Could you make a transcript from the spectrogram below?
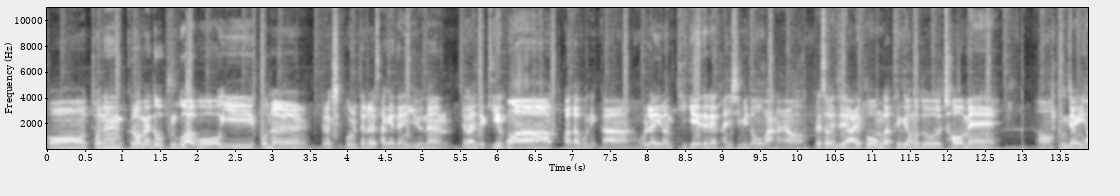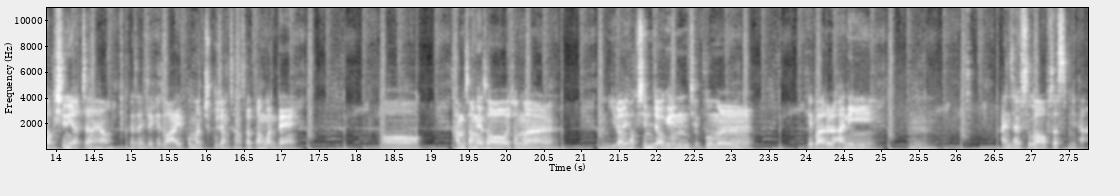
어, 저는 그럼에도 불구하고 이 폰을 갤럭시 폴드를 사게 된 이유는 제가 이제 기계공학과다 보니까 원래 이런 기계들에 관심이 너무 많아요. 그래서 이제 아이폰 같은 경우도 처음에 어, 굉장히 혁신이었잖아요. 그래서 이제 계속 아이폰만 주구장창 썼던 건데, 어, 삼성에서 정말 음, 이런 혁신적인 제품을 개발을 하니, 음, 안 살 수가 없었습니다.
